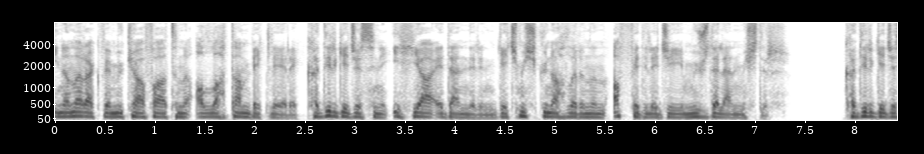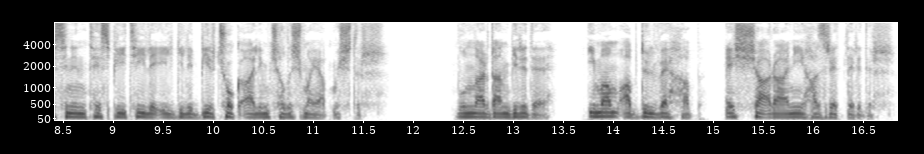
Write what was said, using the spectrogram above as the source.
inanarak ve mükafatını Allah'tan bekleyerek Kadir gecesini ihya edenlerin geçmiş günahlarının affedileceği müjdelenmiştir. Kadir gecesinin tespitiyle ilgili birçok alim çalışma yapmıştır. Bunlardan biri de İmam Abdülvehhab Eş-Şa'rani Hazretleridir.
